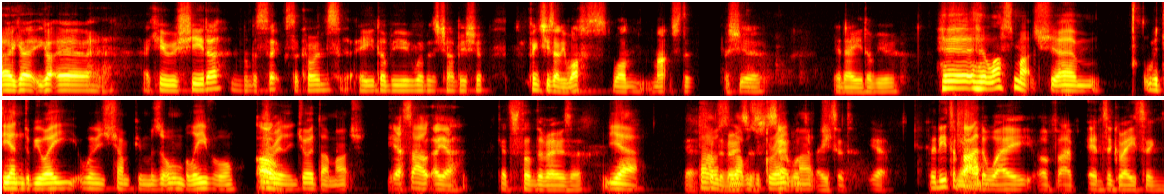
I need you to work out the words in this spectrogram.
uh, you got you got uh, Akira Shida, number six, the current AEW Women's Championship. I think she's only lost one match this year in AEW. Her her last match um, with the NWA Women's Champion was unbelievable. I Oh. really enjoyed that match. Yes, oh, uh, yeah, against Thunder Rosa. Yeah, Yeah, That Thunder was- that was a great so match. underrated. Yeah, they need to Yeah. find a way of uh, integrating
